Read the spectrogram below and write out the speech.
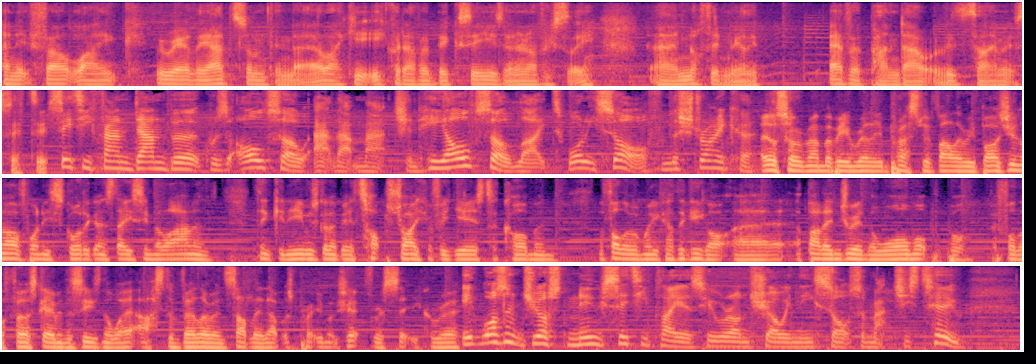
and it felt like we really had something there. Like he, he could have a big season, and obviously, uh, nothing really ever panned out of his time at City. City fan Dan Burke was also at that match, and he also liked what he saw from the striker. I also remember being really impressed with Valeri Bojinov when he scored against AC Milan and thinking he was going to be a top striker for years to come. And the following week, I think he got uh, a bad injury in the warm up before the first game of the season away at Aston Villa, and sadly, that was pretty much it for his City career. It wasn't just new City players who were on show in these sorts of matches, too.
